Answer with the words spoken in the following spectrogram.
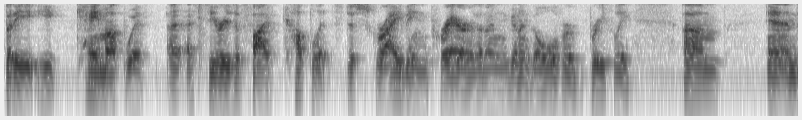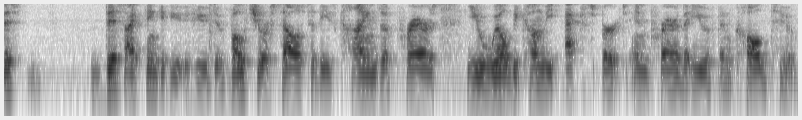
but he, he came up with a, a, series of five couplets describing prayer that I'm going to go over briefly. Um, and, and this this I think if you if you devote yourselves to these kinds of prayers, you will become the expert in prayer that you have been called to.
